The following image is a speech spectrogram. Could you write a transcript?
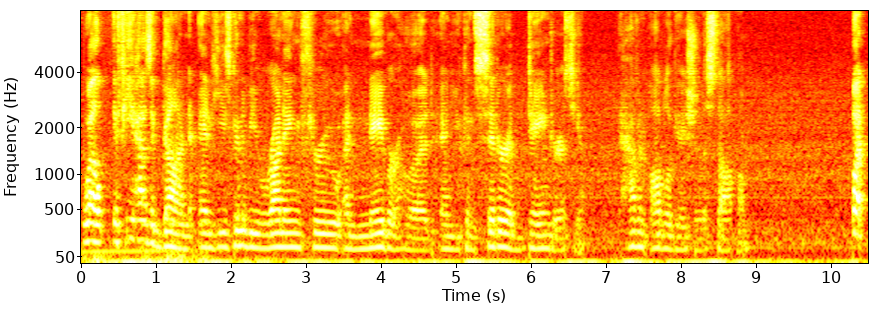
Well, if he has a gun and he's going to be running through a neighborhood and you consider it dangerous, you have an obligation to stop him. But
